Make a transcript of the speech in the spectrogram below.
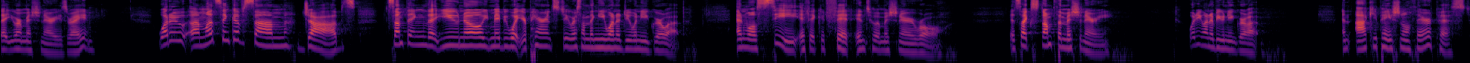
that you are missionaries, right? What do, um, let's think of some jobs, something that you know, maybe what your parents do, or something you want to do when you grow up. And we'll see if it could fit into a missionary role. It's like Stump the Missionary. What do you want to be when you grow up? An occupational therapist.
